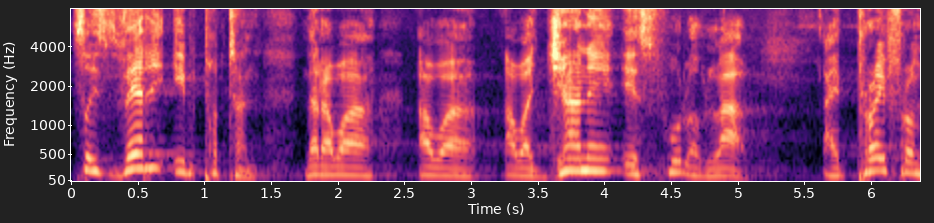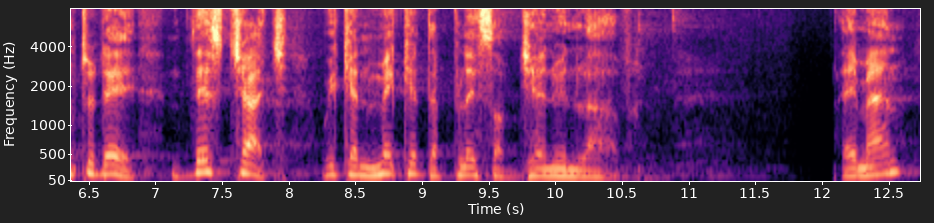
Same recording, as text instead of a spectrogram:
So it's very important that our, our, our journey is full of love. I pray from today, this church, we can make it a place of genuine love. Amen.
